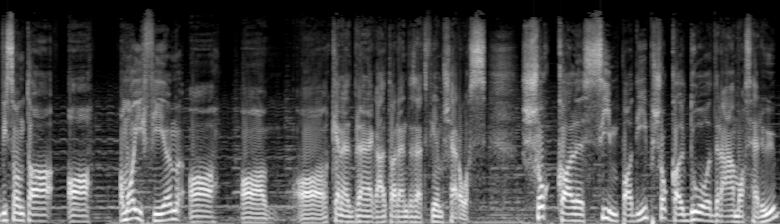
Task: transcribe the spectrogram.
Viszont a, a, a mai film, a, a a Kenneth Branagh által rendezett film se rossz. Sokkal színpadibb, sokkal duodrámaszerűbb,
